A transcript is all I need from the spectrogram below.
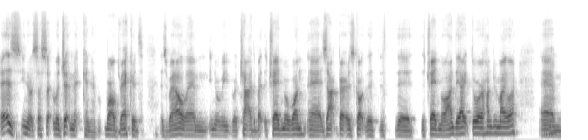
it is you know it's a legitimate kind of world record as well. Um, you know, we were chatted about the treadmill one. Uh, Zach Bitter's got the, the, the the treadmill and the outdoor hundred miler. Um, mm-hmm.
